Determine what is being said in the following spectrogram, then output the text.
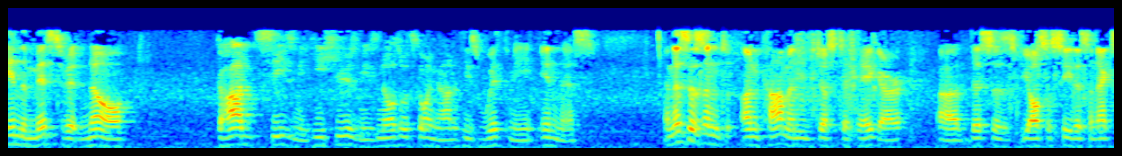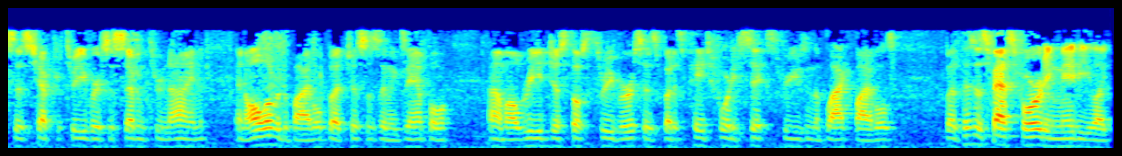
in the midst of it, know God sees me, He hears me, He knows what's going on, and He's with me in this. And this isn't uncommon just to Hagar. Uh, this is you also see this in Exodus chapter three, verses seven through nine, and all over the Bible. But just as an example, um, I'll read just those three verses. But it's page 46 for using the black Bibles. But this is fast forwarding maybe like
